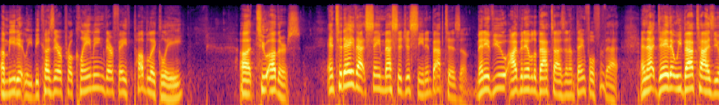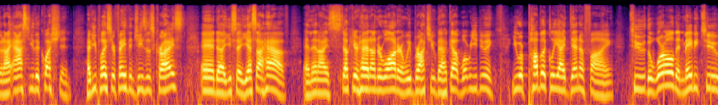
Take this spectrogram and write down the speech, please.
immediately because they were proclaiming their faith publicly uh, to others. And today, that same message is seen in baptism. Many of you, I've been able to baptize, and I'm thankful for that. And that day that we baptized you, and I asked you the question Have you placed your faith in Jesus Christ? And uh, you say, Yes, I have. And then I stuck your head underwater, and we brought you back up. What were you doing? You were publicly identifying to the world and maybe to,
